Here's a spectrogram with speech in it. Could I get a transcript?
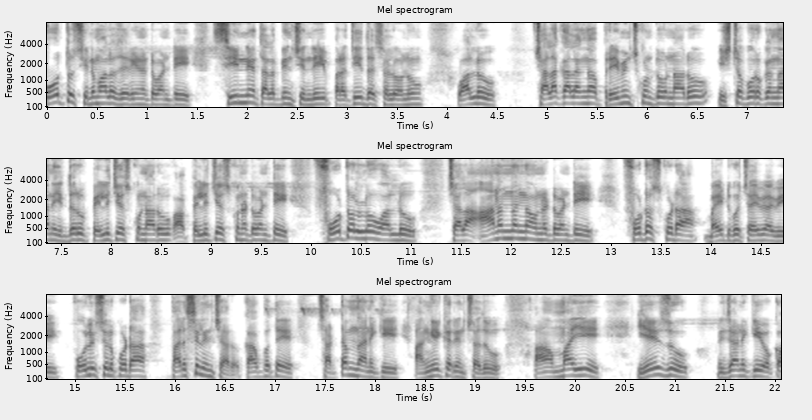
కోర్టు సినిమాలో జరిగినటువంటి సీన్నే తలపించింది. ప్రతి దశలోనూ వాళ్ళు చాలా కాలంగా ప్రేమించుకుంటూ ఉన్నారు. ఇష్టపూర్వకంగానే ఇద్దరు పెళ్ళి చేసుకున్నారు. ఆ పెళ్ళి చేసుకున్నటువంటి ఫోటోల్లో వాళ్ళు చాలా ఆనందంగా ఉన్నటువంటి ఫొటోస్ కూడా బయటకు వచ్చాయి. అవి పోలీసులు కూడా పరిశీలించారు. కాకపోతే చట్టం దానికి అంగీకరించదు. ఆ అమ్మాయి ఏజు నిజానికి ఒక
